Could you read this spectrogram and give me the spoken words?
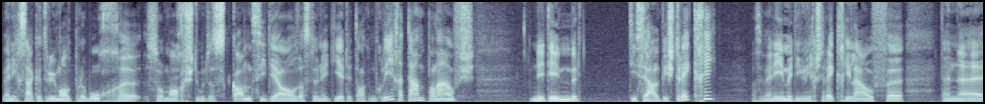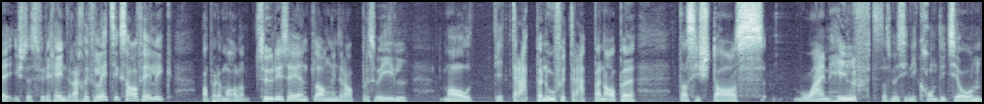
Wenn ich sage dreimal pro Woche, so machst du das ganz ideal, dass du nicht jeden Tag im gleichen Tempo laufst, nicht immer dieselbe Strecke. Also wenn ich immer die gleiche Strecke laufe, dann äh, ist das vielleicht eher ein bisschen verletzungsanfällig. Aber einmal am Zürichsee entlang in Rapperswil, mal die Treppen auf, Treppen runter, das ist das, was einem hilft, dass man seine Kondition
